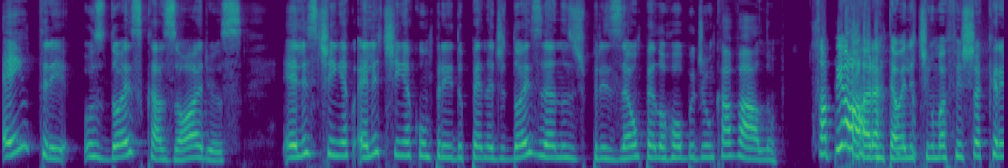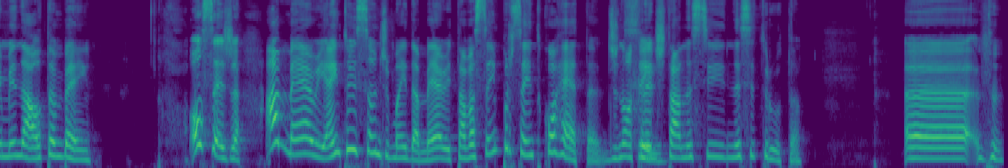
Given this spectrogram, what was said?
Entre os dois casórios, eles tinha, ele tinha cumprido pena de dois anos de prisão pelo roubo de um cavalo. Só piora. Então ele tinha uma ficha criminal também. Ou seja, a Mary, a intuição de mãe da Mary estava 100% correta, de não Sim. acreditar nesse, nesse truta. Uh,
